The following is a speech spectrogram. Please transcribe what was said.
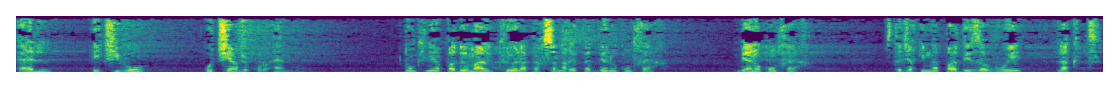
elle équivaut au tiers du Coran. Donc il n'y a pas de mal que la personne la répète, bien au contraire. Bien au contraire. C'est-à-dire qu'il n'a pas désavoué l'acte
